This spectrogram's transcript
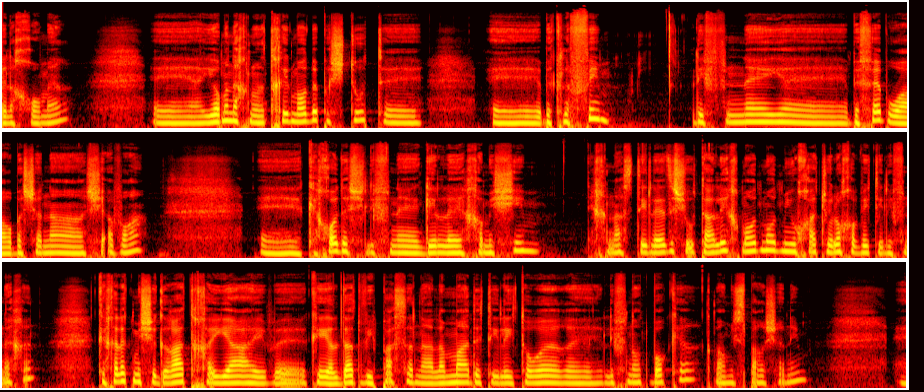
אל החומר. היום אנחנו נתחיל מאוד בפשטות בקלפים. לפני, בפברואר בשנה שעברה, כחודש לפני גיל 50, נכנסתי לאיזשהו תהליך מאוד מאוד מיוחד שלא חוויתי לפני כן. כחלק משגרת חיי וכילדת ויפאסנה למדתי להתעורר אה, לפנות בוקר כבר מספר שנים. אה,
